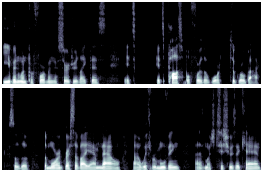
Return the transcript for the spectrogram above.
Even when performing a surgery like this, it's it's possible for the wart to grow back. So the, the more aggressive I am now uh, with removing as much tissue as I can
